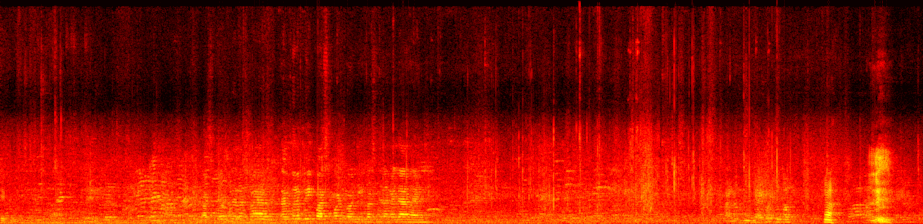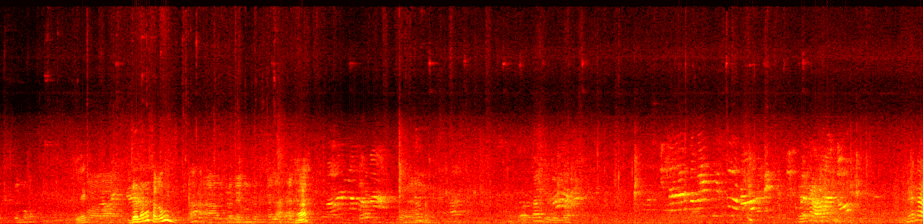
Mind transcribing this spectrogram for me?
You. Passport na lang ba? Tag ko na po yung passport mo, hindi pas nila kailangan. Ha? Le? Diyan na lang sa loob. Ha? Yan na. Yan na.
